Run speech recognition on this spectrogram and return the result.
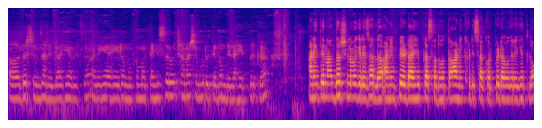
दर्शन झालेलं आहे आमचं आणि हे आहे रेणुका माता आणि सर्व छान अशा मूर्त्या बनलेल्या आहेत बरं का. आणि त्यांना दर्शन वगैरे झालं आणि पेढाही प्रसाद होता आणि खडीसाखर पेढा वगैरे घेतलो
